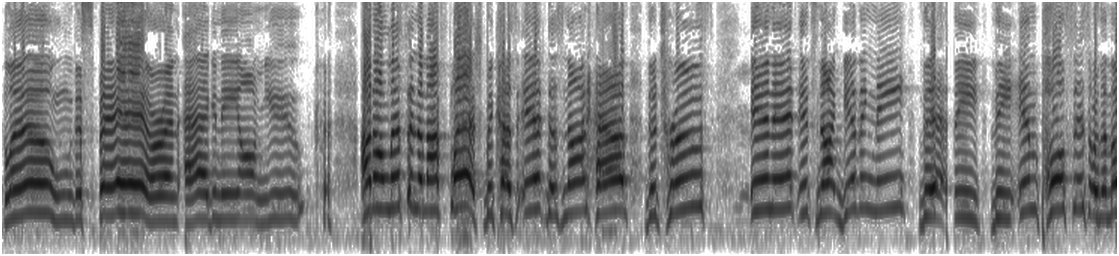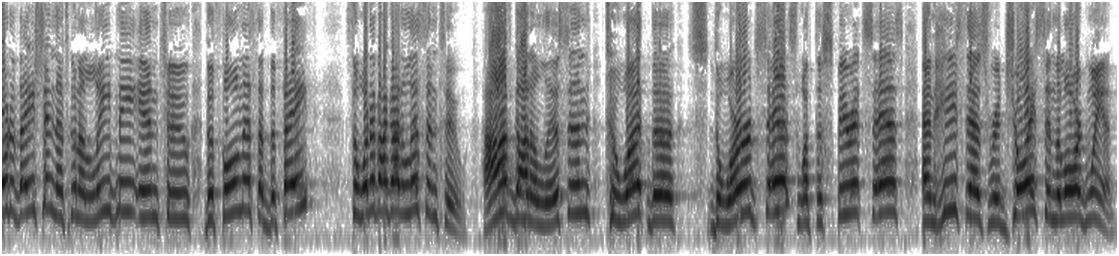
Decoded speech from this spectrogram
Gloom, despair, and agony on you. I don't listen to my flesh because it does not have the truth in it. It's not giving me the, the, the impulses or the motivation that's going to lead me into the fullness of the faith. So, what have I got to listen to? I've got to listen to what the, the Word says, what the Spirit says, and He says, Rejoice in the Lord when?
